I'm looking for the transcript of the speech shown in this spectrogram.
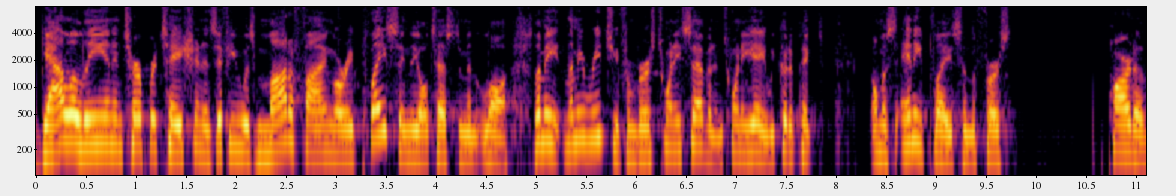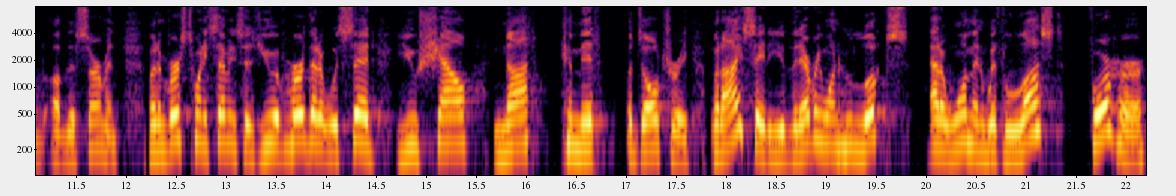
Galilean interpretation, as if he was modifying or replacing the Old Testament law. Let me, let me read to you from verse 27 and 28. We could have picked almost any place in the first part of, of this sermon. But in verse 27, he says, You have heard that it was said, You shall not commit adultery. But I say to you that everyone who looks at a woman with lust for her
